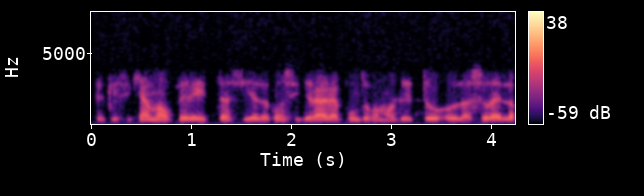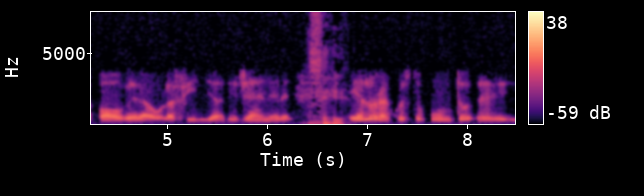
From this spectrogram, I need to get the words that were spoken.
perché si chiama operetta sia da considerare appunto come ho detto la sorella povera o la figlia di genere. Sì. E allora a questo punto eh,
